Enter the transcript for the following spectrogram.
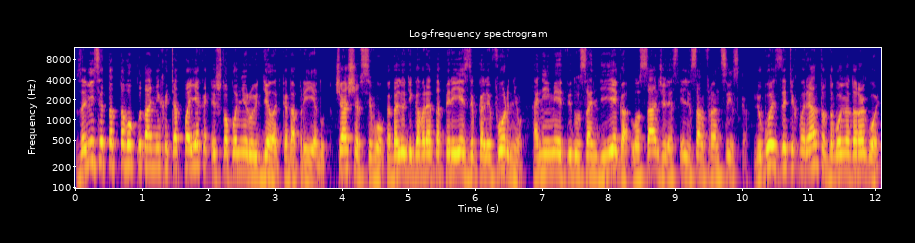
Зависит от того, куда они хотят поехать и что планируют делать, когда приедут. Чаще всего, когда люди говорят о переезде в Калифорнию, они имеют в виду Сан-Диего, Лос-Анджелес или Сан-Франциско. Любой из этих вариантов довольно дорогой.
